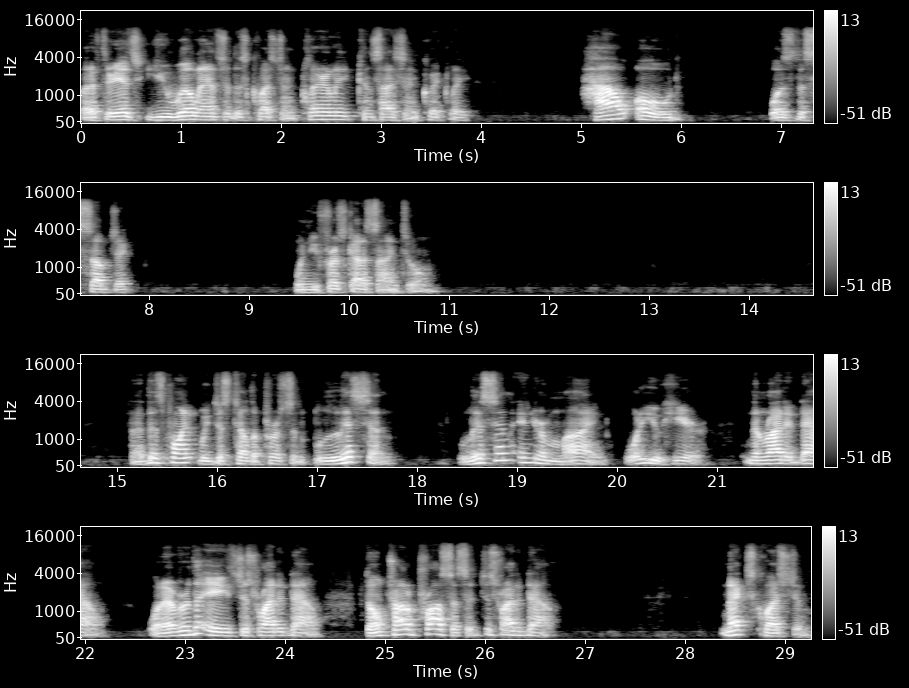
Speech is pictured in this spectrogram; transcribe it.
but if there is, you will answer this question clearly, concisely, and quickly. How old was the subject when you first got assigned to him? And at this point, we just tell the person, listen, listen in your mind. What do you hear? And then write it down. Whatever the age, just write it down. Don't try to process it, just write it down. Next question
